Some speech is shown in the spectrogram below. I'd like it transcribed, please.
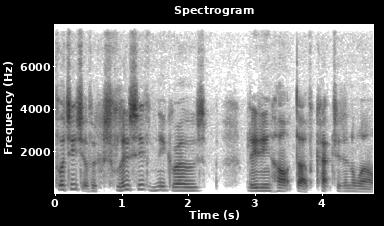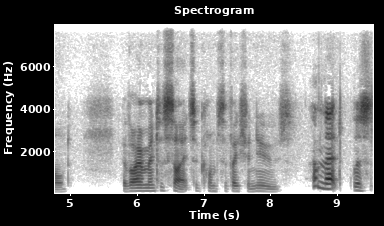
Footage of exclusive Negros bleeding heart dove captured in the wild. Environmental science and conservation news. And that was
